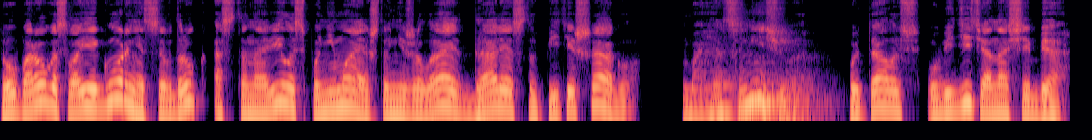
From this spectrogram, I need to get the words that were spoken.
то у порога своей горницы вдруг остановилась, понимая, что не желает далее ступить и шагу. «Бояться нечего», — пыталась убедить она себя.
